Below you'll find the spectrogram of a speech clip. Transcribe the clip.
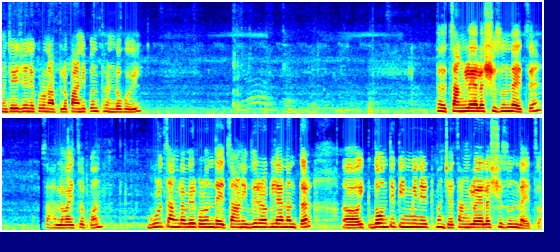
म्हणजे जेणेकरून आपलं पाणी पण थंड होईल. तर चांगलं याला शिजून द्यायचं आहे. हलवायचं पण. गूळ चांगला विरघळून द्यायचा आणि विरघल्यानंतर एक दोन ते तीन मिनिट म्हणजे चांगलं याला शिजून द्यायचं.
